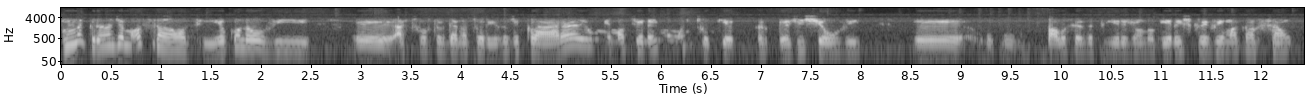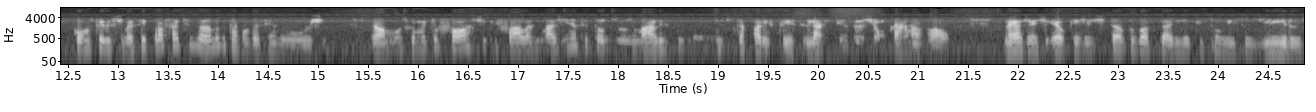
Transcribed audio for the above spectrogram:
Uma grande emoção, assim. Eu, quando eu ouvi é, As Forças da Natureza de Clara, eu me emocionei muito, porque a gente ouve é, o, o, Paulo César Pinheiro e João Nogueira escrever uma canção como se eles estivessem profetizando o que está acontecendo hoje. É uma música muito forte que fala, imagina se todos os males do mundo desaparecessem, narcisas de um carnaval. Né? A gente, é o que a gente tanto gostaria, que sumisse os vírus,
